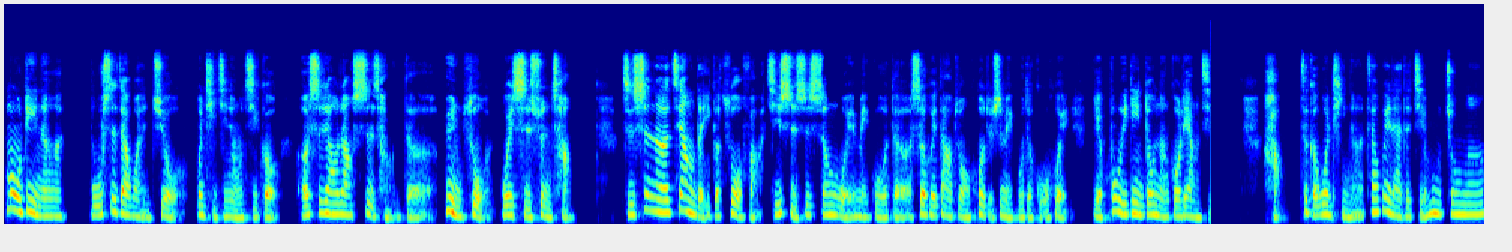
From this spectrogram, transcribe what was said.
目的呢不是在挽救问题金融机构。而是要让市场的运作维持顺畅。只是呢，这样的一个做法，即使是身为美国的社会大众，或者是美国的国会，也不一定都能够谅解。好，这个问题呢，在未来的节目中呢，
